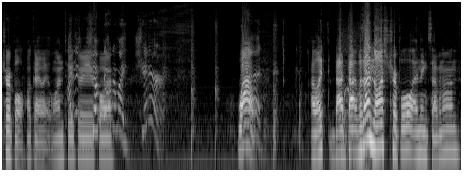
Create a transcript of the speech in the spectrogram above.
Triple. Okay, wait. One, two, three, four. of my chair. Wow. Dead. I like that. That was that Nosh triple ending seven on.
